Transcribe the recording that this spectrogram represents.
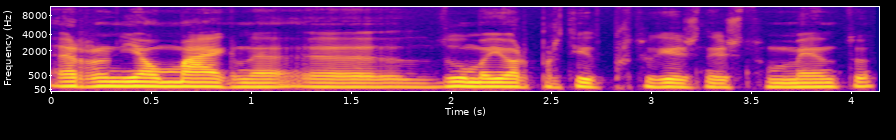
a reunião magna uh, do maior partido português neste momento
